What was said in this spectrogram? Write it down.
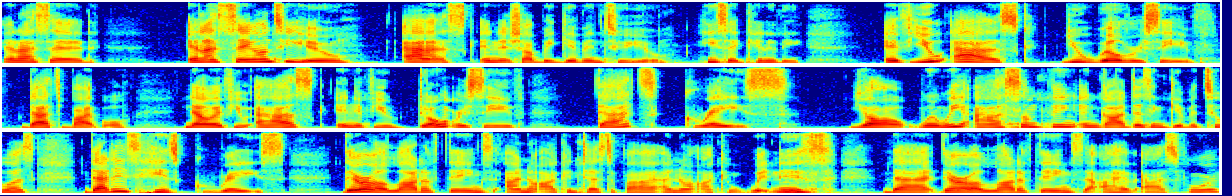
And I said, And I say unto you, Ask, and it shall be given to you. He said, Kennedy, if you ask, you will receive. That's Bible. Now, if you ask and if you don't receive, that's grace. Y'all, when we ask something and God doesn't give it to us, that is His grace. There are a lot of things I know I can testify, I know I can witness that there are a lot of things that I have asked for.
